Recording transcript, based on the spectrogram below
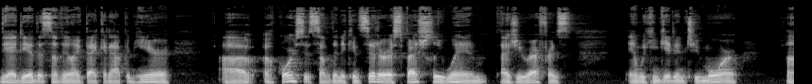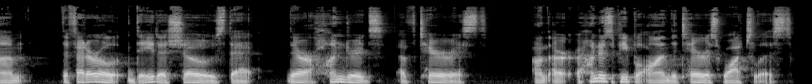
the idea that something like that could happen here, uh, of course, it's something to consider, especially when, as you referenced, and we can get into more, um, the federal data shows that there are hundreds of terrorists on hundreds of people on the terrorist watch list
